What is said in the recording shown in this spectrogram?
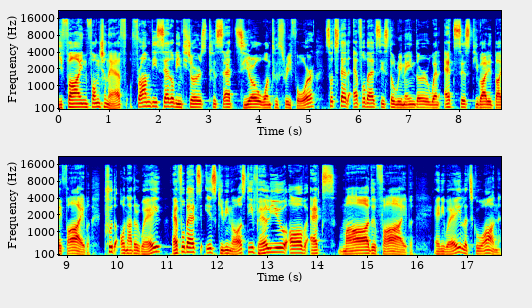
Define function f from the set of integers to set 0, 1, 2, 3, 4 such that f of x is the remainder when x is divided by 5. Put another way, f of x is giving us the value of x mod 5. Anyway, let's go on.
